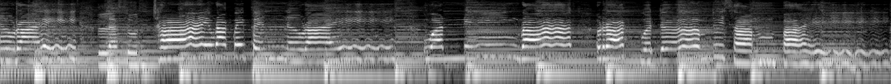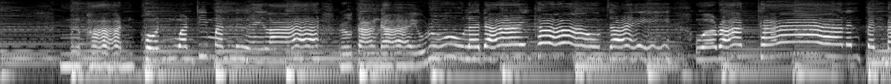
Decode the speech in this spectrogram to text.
อะไร และสุดท้ายรักไม่เป็นอะไร วันนี้รัก รักกว่าเดิมด้วยซ้ำไป เมื่อผ่านพ้นวันที่มันเหนื่อยล้า เราต่างได้รู้และได้เข้าใจ ว่ารักแท้นั้นเป็นแบ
